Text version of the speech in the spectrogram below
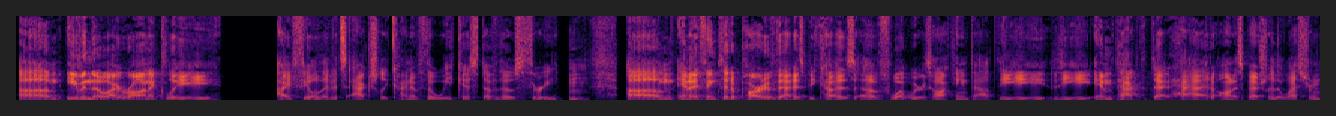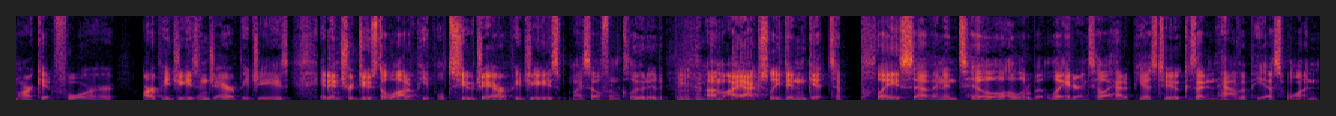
Um, even though, ironically, I feel that it's actually kind of the weakest of those three, um, and I think that a part of that is because of what we were talking about the the impact that that had on especially the Western market for RPGs and JRPGs. It introduced a lot of people to JRPGs, myself included. Um, I actually didn't get to play Seven until a little bit later, until I had a PS2 because I didn't have a PS1.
